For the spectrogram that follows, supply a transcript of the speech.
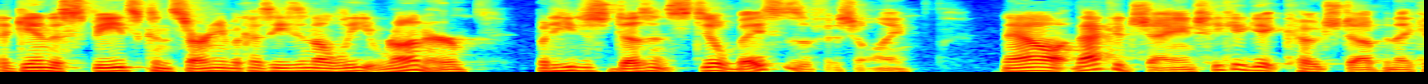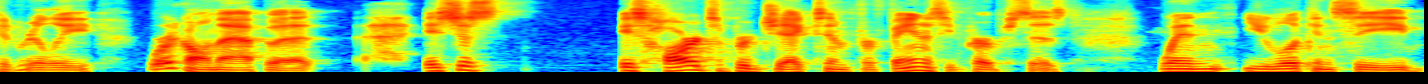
Again, the speed's concerning because he's an elite runner, but he just doesn't steal bases efficiently. Now that could change. He could get coached up and they could really work on that, but it's just it's hard to project him for fantasy purposes when you look and see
